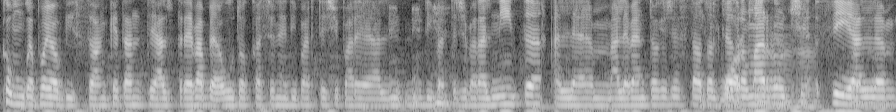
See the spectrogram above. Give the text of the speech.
Comunque poi ho visto anche tante altre, vabbè ho avuto occasione di partecipare al, di partecipare al NIT, al, um, all'evento che c'è stato al Teatro Marruccino, sì, al,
